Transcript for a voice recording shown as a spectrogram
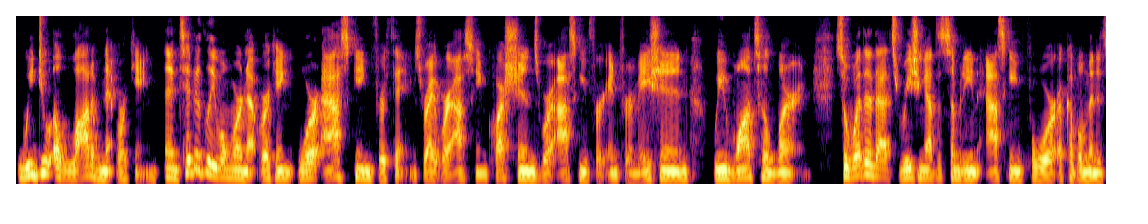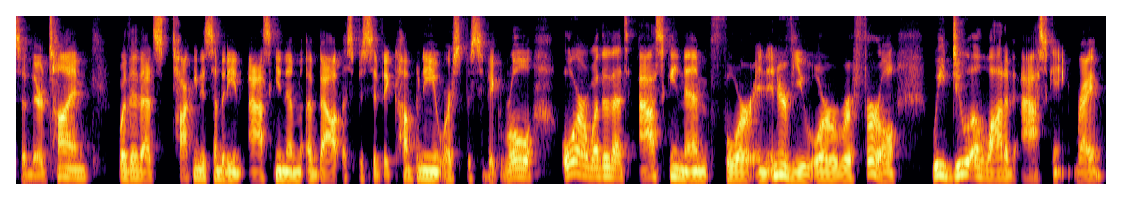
we do a lot of networking. And typically, when we're networking, we're asking for things, right? We're asking questions, we're asking for information. We want to learn. So, whether that's reaching out to somebody and asking for a couple minutes of their time, whether that's talking to somebody and asking them about a specific company or a specific role, or whether that's asking them for an interview or a referral, we do a lot of asking, right?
